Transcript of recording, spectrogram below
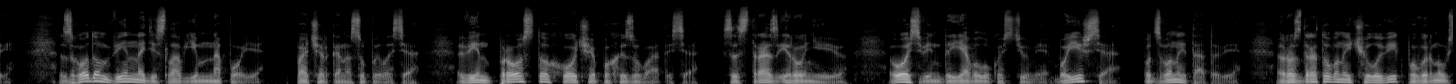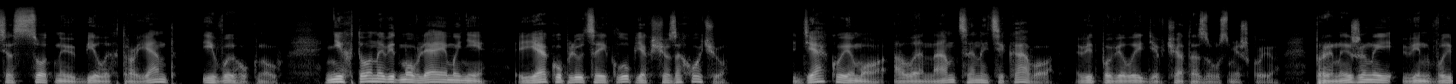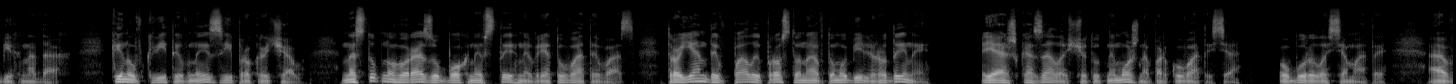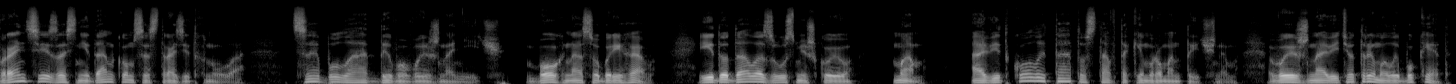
Згодом він надіслав їм напої. Пачерка насупилася. Він просто хоче похизуватися. Сестра з іронією. Ось він, диявол у костюмі. Боїшся? Подзвони татові. Роздратований чоловік повернувся з сотнею білих троянд і вигукнув: Ніхто не відмовляє мені. Я куплю цей клуб, якщо захочу. Дякуємо, але нам це не цікаво, відповіли дівчата з усмішкою. Принижений, він вибіг на дах, кинув квіти вниз і прокричав: Наступного разу Бог не встигне врятувати вас. Троянди впали просто на автомобіль родини. Я ж казала, що тут не можна паркуватися, обурилася мати. А вранці за сніданком сестра зітхнула. Це була дивовижна ніч. Бог нас оберігав, і додала з усмішкою: Мам, а відколи тато став таким романтичним? Ви ж навіть отримали букет.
